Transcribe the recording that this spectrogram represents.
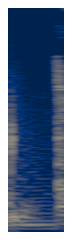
you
